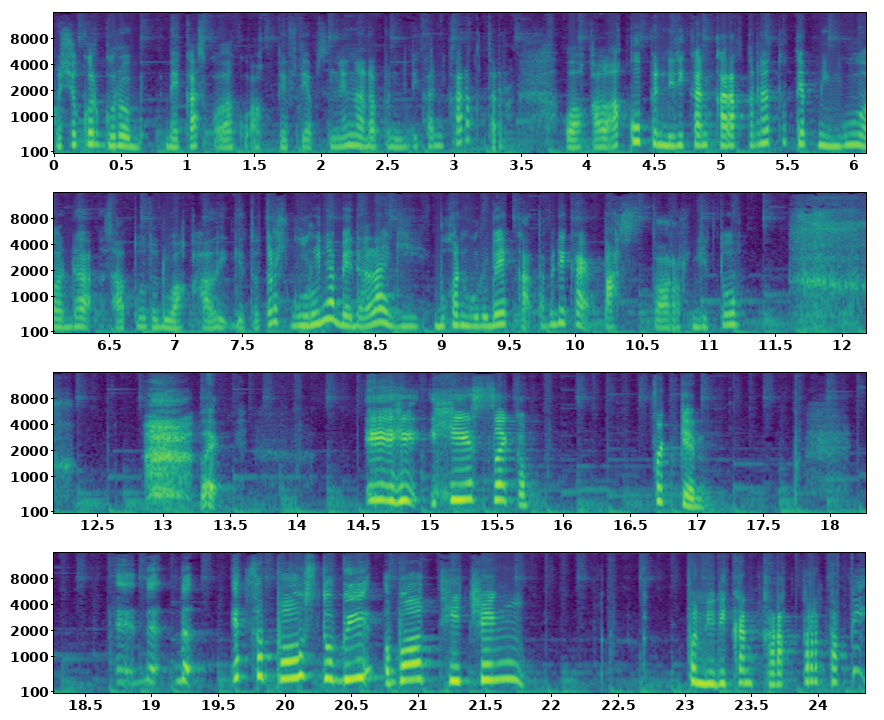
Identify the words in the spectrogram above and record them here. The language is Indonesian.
Bersyukur guru BK sekolahku aktif tiap Senin ada pendidikan karakter. Wah kalau aku pendidikan karakternya tuh tiap minggu ada satu atau dua kali gitu. Terus gurunya beda lagi, bukan guru BK tapi dia kayak pastor gitu. like he, he's like a freaking it's supposed to be about teaching pendidikan karakter tapi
